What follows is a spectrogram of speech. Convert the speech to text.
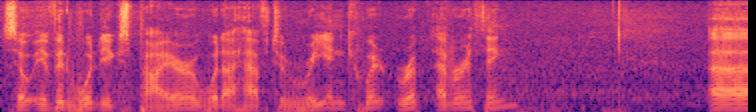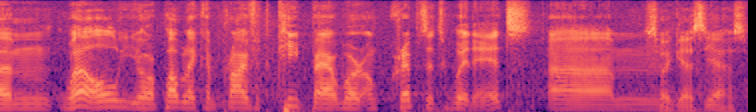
So if it would expire, would I have to re-encrypt everything? Um, well, your public and private key pair were encrypted with it. Um, So I guess yes.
